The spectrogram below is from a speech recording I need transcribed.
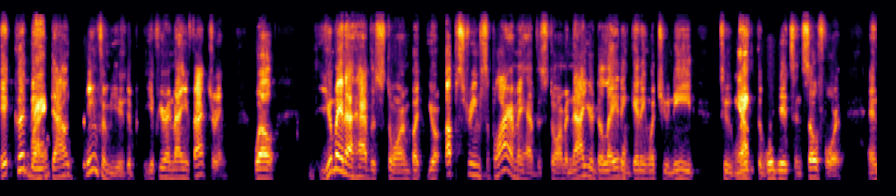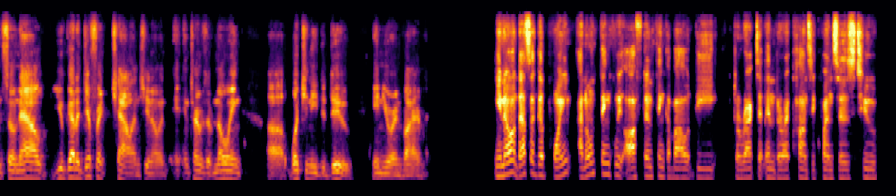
it could be Right. downstream from you to- if you're in manufacturing. Well, you may not have the storm, but your upstream supplier may have the storm, and now you're delayed in getting what you need to Yep. make the widgets and so forth. And so now you've got a different challenge, you know, in, in terms of knowing uh, what you need to do in your environment. You know, that's a good point. I don't think we often think about the direct and indirect consequences to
